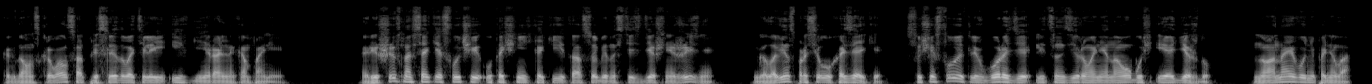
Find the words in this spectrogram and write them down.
когда он скрывался от преследователей их генеральной компании. Решив на всякий случай уточнить какие-то особенности здешней жизни, Головин спросил у хозяйки, существует ли в городе лицензирование на обувь и одежду, но она его не поняла,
